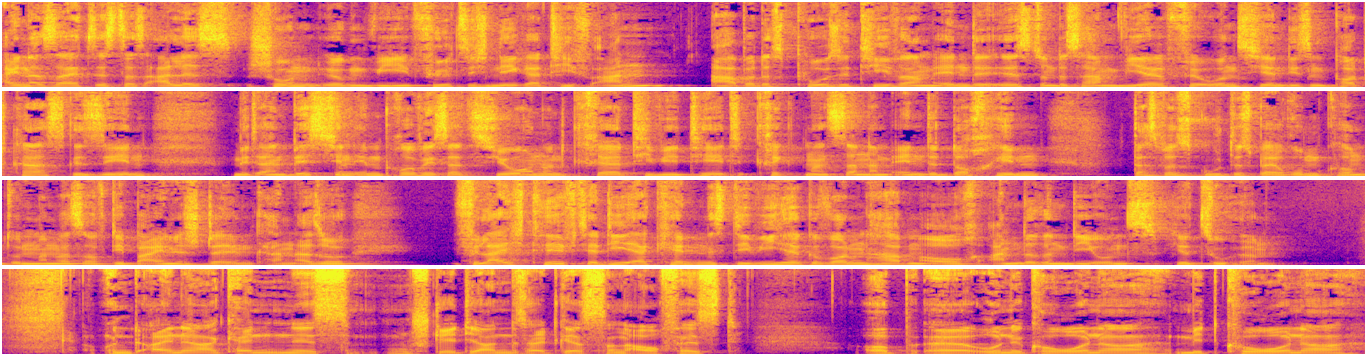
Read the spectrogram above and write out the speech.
Einerseits ist das alles schon irgendwie, fühlt sich negativ an, aber das Positive am Ende ist, und das haben wir für uns hier in diesem Podcast gesehen, mit ein bisschen Improvisation und Kreativität kriegt man es dann am Ende doch hin, dass was Gutes bei rumkommt und man was auf die Beine stellen kann. Also vielleicht hilft ja die Erkenntnis, die wir hier gewonnen haben, auch anderen, die uns hier zuhören. Und eine Erkenntnis steht ja seit gestern auch fest, ob äh, ohne Corona, mit Corona,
